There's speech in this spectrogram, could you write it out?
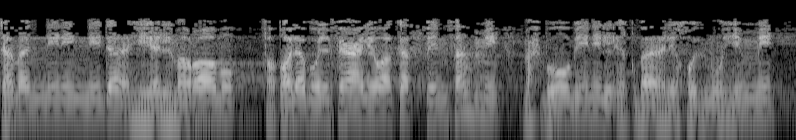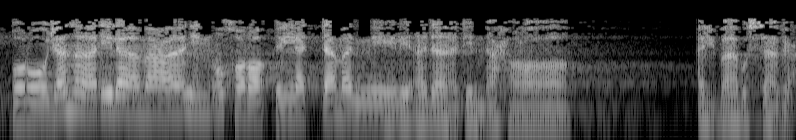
تمنن النداء هي المرام. فطلب الفعل وكف فهم محبوب الإقبال خذ مهم خروجها إلى معان أخرى إلا التمني لأداة أحرى. الباب السابع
